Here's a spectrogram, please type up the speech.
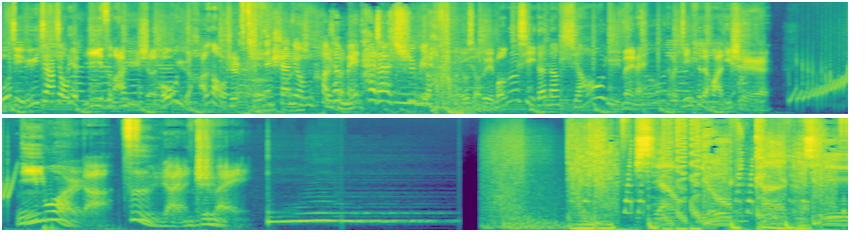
国际瑜伽教练一字马女神侯雨涵老师，那山顶好像没太大区别。向游小队萌系担当小雨妹妹。那么今天的话题是尼泊尔的自然之美。向右看齐。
